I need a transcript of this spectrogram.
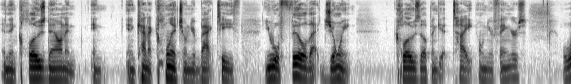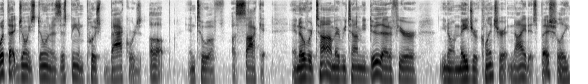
and then close down and and, and kind of clench on your back teeth, you will feel that joint close up and get tight on your fingers. Well, what that joint's doing is it's being pushed backwards up into a, a socket. And over time, every time you do that, if you're you know a major clincher at night, especially,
